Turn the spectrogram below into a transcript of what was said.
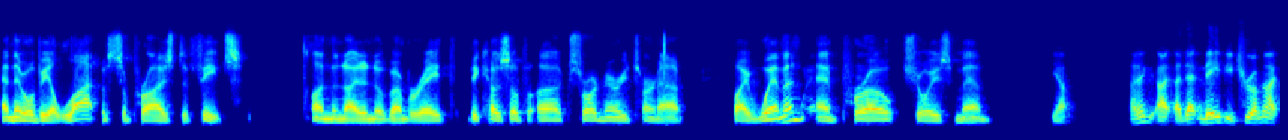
And there will be a lot of surprise defeats on the night of November 8th because of uh, extraordinary turnout by women and pro choice men. Yeah, I think I, that may be true. I'm not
